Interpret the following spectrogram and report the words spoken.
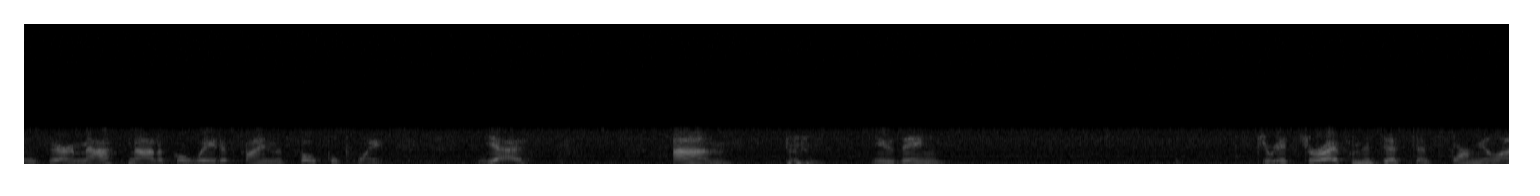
Is there a mathematical way to find the focal point? Yes. Um, using, it's derived from the distance formula.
